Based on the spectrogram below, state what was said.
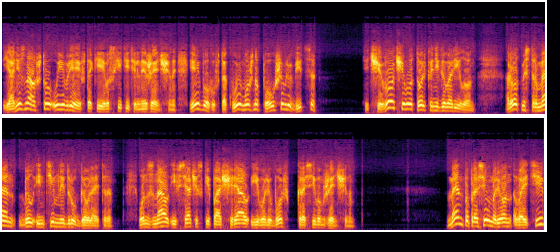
Я не знал, что у евреев такие восхитительные женщины. Ей-богу, в такую можно по уши влюбиться. И чего-чего только не говорил он. Ротмистр Мэн был интимный друг Гауляйтера. Он знал и всячески поощрял его любовь к красивым женщинам. Мэн попросил Марион войти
